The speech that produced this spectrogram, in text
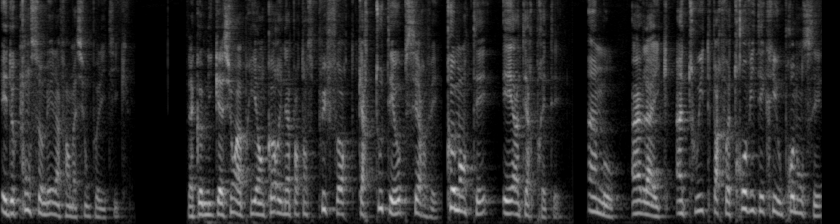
et de consommer l'information politique. La communication a pris encore une importance plus forte car tout est observé, commenté et interprété. Un mot, un like, un tweet parfois trop vite écrit ou prononcé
